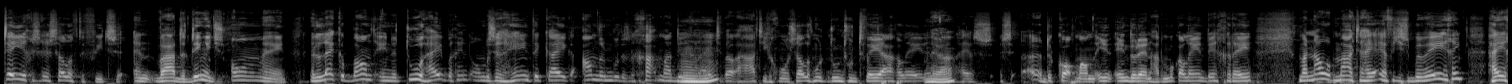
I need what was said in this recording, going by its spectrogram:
tegen zichzelf te fietsen. En waar de dingetjes om hem heen. Een lekke band in de Tour. Hij begint om zich heen te kijken. Anderen moeten het gat maar dichtrijden. Terwijl hij had hij gewoon zelf moeten doen toen twee jaar geleden. Ja. Hij was, de kopman in, in de ren had hem ook alleen dichtgereden. Maar nou maakte hij eventjes een beweging. Hij,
